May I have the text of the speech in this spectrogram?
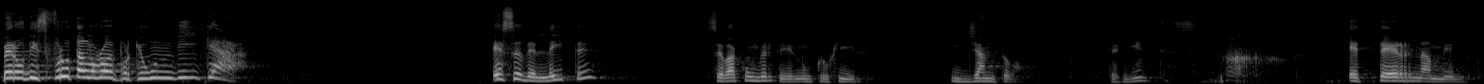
pero disfrútalo, bro, porque un día ese deleite se va a convertir en un crujir y llanto de dientes eternamente.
